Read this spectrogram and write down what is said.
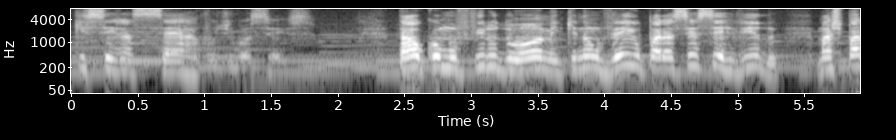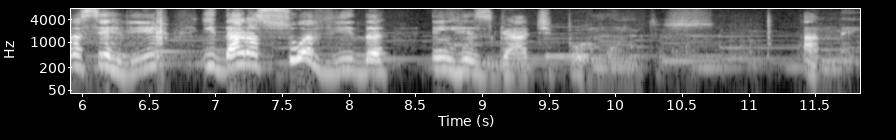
que seja servo de vocês. Tal como o filho do homem, que não veio para ser servido, mas para servir e dar a sua vida em resgate por muitos. Amém.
